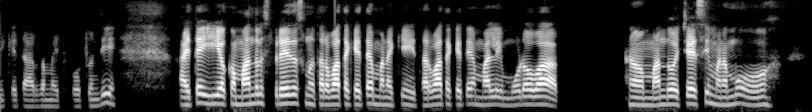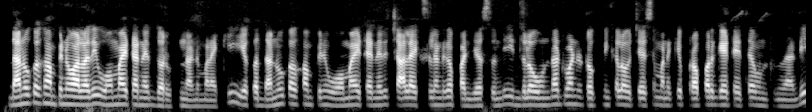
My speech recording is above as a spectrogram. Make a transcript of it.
మీకైతే అర్థమైపోతుంది. అయితే ఈ యొక్క మందులు స్ప్రే చేసుకున్న తర్వాతకైతే మనకి తర్వాతకైతే మళ్ళీ మూడవ మందు వచ్చేసి మనము ధనుక కంపెనీ వాళ్ళది ఓమైట్ అనేది దొరుకుతుందండి మనకి. ఈ యొక్క ధనుక కంపెనీ ఓమైట్ అనేది చాలా ఎక్సలెంట్గా పనిచేస్తుంది. ఇందులో ఉన్నటువంటి టెక్నికల్ వచ్చేసి మనకి ప్రాపర్ గేట్ అయితే ఉంటుందండి.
